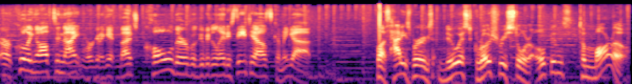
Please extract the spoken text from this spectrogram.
are cooling off tonight and we're going to get much colder. We'll give you the latest details coming up. Plus, Hattiesburg's newest grocery store opens tomorrow.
